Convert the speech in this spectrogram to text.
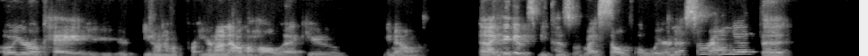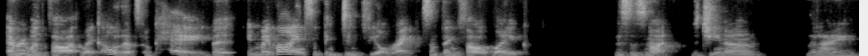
oh, you're okay. You, you don't have a, you're not an alcoholic. You, you know, and I think it's because of my self awareness around it that everyone thought like, oh, that's okay. But in my mind, something didn't feel right. Something felt like this is not the Gina that I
